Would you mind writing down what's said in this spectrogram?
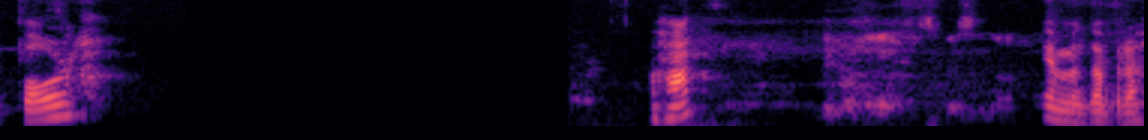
Pol. Aha. Wiemy, dobra.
